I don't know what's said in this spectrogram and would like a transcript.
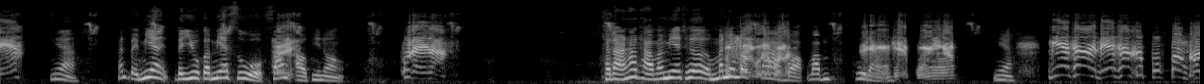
เนี่ยเนี่ย มันไปเมียไปอยู่กับเมียสู้ฟังเอาพี่น้อง ผู้ใดล่ะขนาดถ้าถามว่าเมียเธอ มันยังบ่กล้าบอกว่าผู้ขึ้นใดกรุงเทพผมมีเงินเนี่ย เมียเธอเนี่ยเธอคือปกป้องเขา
